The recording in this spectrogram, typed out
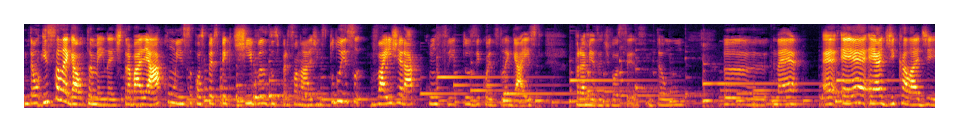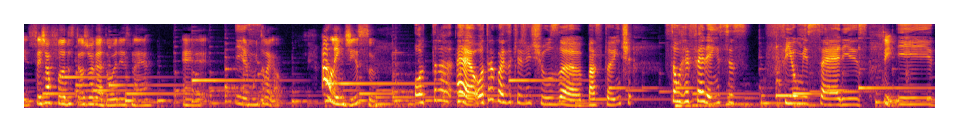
Então isso é legal também, né? De trabalhar com isso, com as perspectivas dos personagens. Tudo isso vai gerar conflitos e coisas legais pra mesa de vocês. Então, uh, né? É, é, é, a dica lá de seja fã dos teus jogadores, né? É, é muito legal. Além disso. Outra. É, outra coisa que a gente usa bastante são referências, filmes, séries. Sim. E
